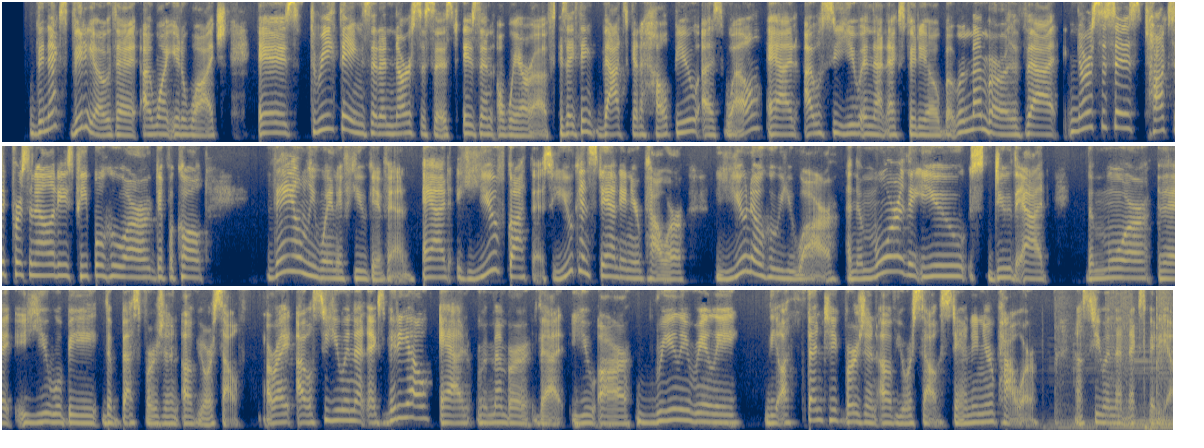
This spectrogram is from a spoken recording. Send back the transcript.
the next video that I want you to watch is three things that a narcissist isn't aware of, because I think that's going to help you as well. And I will see you in that next video. But remember that narcissists, toxic personalities, people who are difficult, they only win if you give in. And you've got this. You can stand in your power. You know who you are. And the more that you do that, the more that you will be the best version of yourself. All right. I will see you in that next video. And remember that you are really, really the authentic version of yourself. Stand in your power. I'll see you in that next video.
